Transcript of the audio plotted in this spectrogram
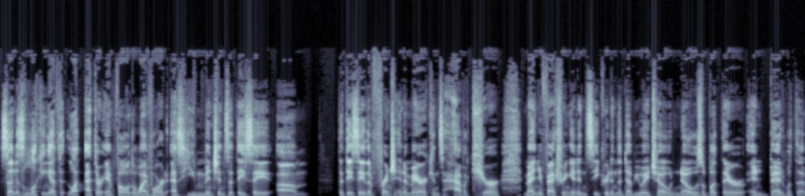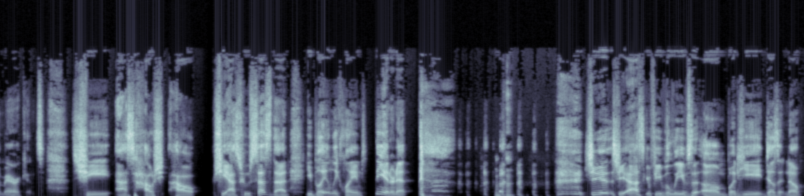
Sun is looking at the, at their info on the whiteboard as he mentions that they say um, that they say the French and Americans have a cure, manufacturing it in secret, and the WHO knows, but they're in bed with the Americans. She asks how she, how she asks who says that. He blatantly claims the internet. she she asks if he believes it, um, but he doesn't know.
